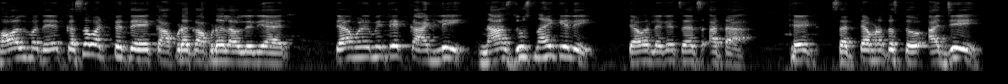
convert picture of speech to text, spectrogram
हॉलमध्ये कसं वाटतं ते कापडं कापडं लावलेली आहेत? त्यामुळे मी ते काढली नासधूस नाही केली. त्यावर लगेचच आता थेट सत्या म्हणत असतो आजी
